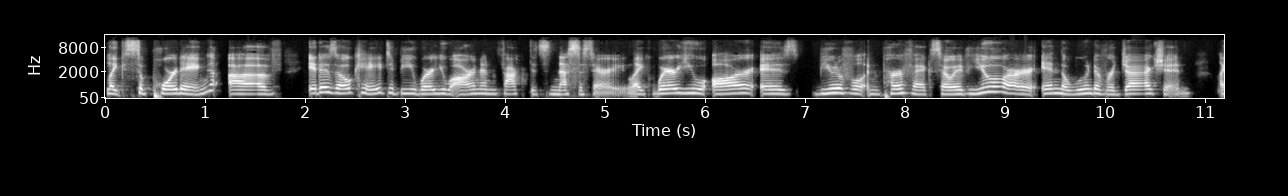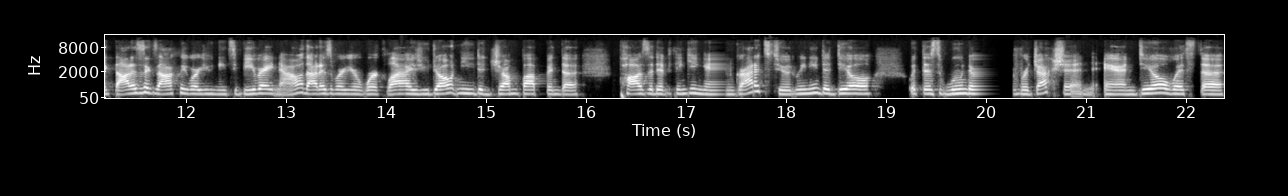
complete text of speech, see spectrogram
like supporting of it is okay to be where you are and in fact it's necessary. Like where you are is beautiful and perfect. So if you are in the wound of rejection like that is exactly where you need to be right now. That is where your work lies. You don't need to jump up into positive thinking and gratitude. We need to deal with this wound of rejection and deal with the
